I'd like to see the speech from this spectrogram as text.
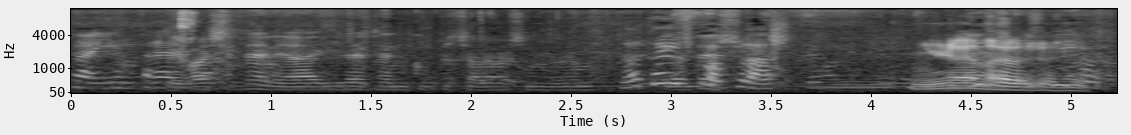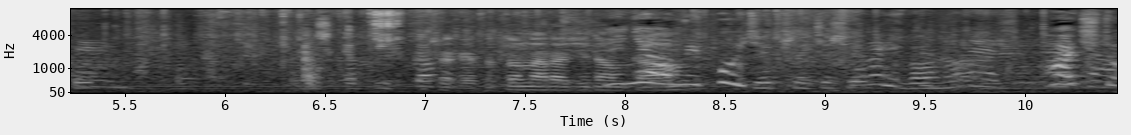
Na Ja imprezę. właśnie ten, ja ile ten kupić, ale właśnie nie wiem. No to idź po flaszkę. Nie, na razie nie. Troszkę piwko. Czekaj, to to na razie dam Nie, nie, on tam. mi pójdzie przecież, ja piwo, no. Chodź tu,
